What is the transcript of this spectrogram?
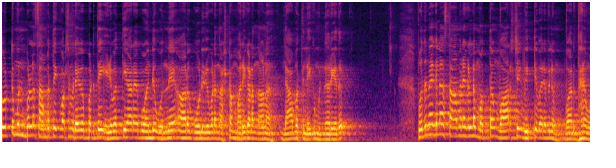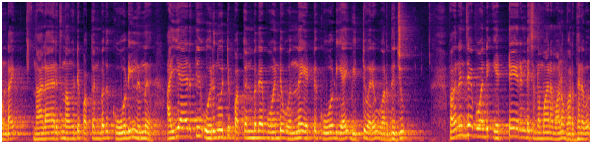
തൊട്ടു മുൻപുള്ള സാമ്പത്തിക വർഷം രേഖപ്പെടുത്തി എഴുപത്തിയാറ് പോയിന്റ് ഒന്ന് ആറ് കോടി രൂപയുടെ നഷ്ടം മറികടന്നാണ് ലാഭത്തിലേക്ക് മുന്നേറിയത്. പൊതുമേഖലാ സ്ഥാപനങ്ങളുടെ മൊത്തം വാർഷിക വിറ്റുവരവിലും വർധനവുണ്ടായി. നാലായിരത്തി നാനൂറ്റി പത്തൊൻപത് കോടിയിൽ നിന്ന് അയ്യായിരത്തി ഒരുന്നൂറ്റി പത്തൊൻപത് പോയിന്റ് ഒന്ന് എട്ട് കോടിയായി വിറ്റുവരവ് വർദ്ധിച്ചു. പതിനഞ്ച് പോയിന്റ് എട്ട് രണ്ട് ശതമാനമാണ് വർധനവ്.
